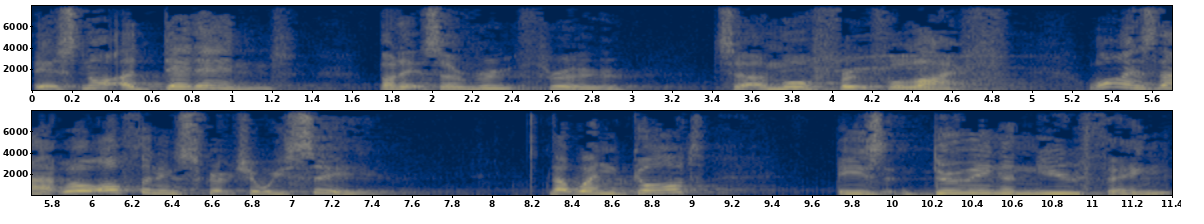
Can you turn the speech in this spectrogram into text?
It's not a dead end, but it's a route through to a more fruitful life. Why is that? Well, often in scripture we see that when God is doing a new thing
